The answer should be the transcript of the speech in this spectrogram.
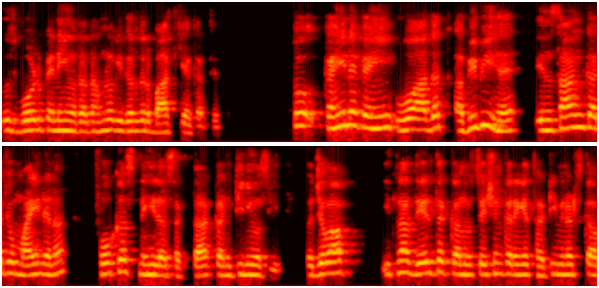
उस बोर्ड पे नहीं होता था, हम लोग इधर उधर बात किया करते थे। तो कहीं ना कहीं वो आदत अभी भी है, इंसान का जो माइंड है ना फोकस नहीं रह सकता कंटिन्यूसली तो जब आप इतना देर तक कन्वर्सेशन करेंगे थर्टी मिनट्स का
